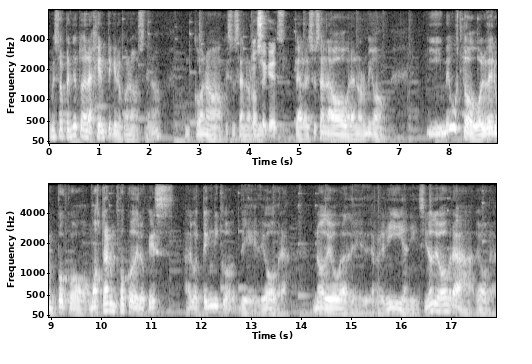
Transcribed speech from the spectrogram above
Me sorprendió toda la gente que lo conoce, ¿no? Un cono que se usa en No hormigón. sé qué es. Claro, se usa en la obra, en hormigón. Y me gustó volver un poco, mostrar un poco de lo que es algo técnico de, de obra. No de obra de, de herrería, ni, sino de obra de obra.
